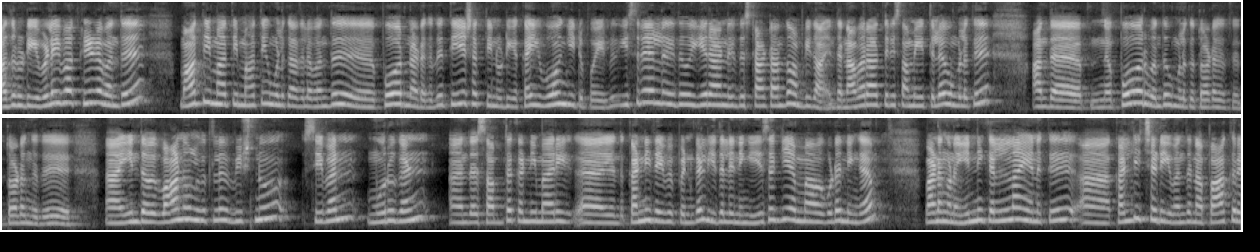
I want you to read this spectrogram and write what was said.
அதனுடைய விளைவாக கீழே வந்து மாற்றி மாற்றி மாற்றி உங்களுக்கு அதில் வந்து போர் நடக்குது. தீயசக்தியினுடைய கை ஓங்கிட்டு போயிடுது இஸ்ரேல் இது ஈரான் இது ஸ்டார்ட் ஆனதும் அப்படி தான் இந்த நவராத்திரி சமயத்தில் உங்களுக்கு அந்த போர் வந்து உங்களுக்கு தொடங்குது தொடங்குது. இந்த வானுலகத்தில் விஷ்ணு சிவன் முருகன் அந்த சப்த கன்னி மாதிரி இந்த கன்னி தெய்வ பெண்கள் இதில் நீங்கள் இசக்கி அம்மாவை கூட நீங்கள் வணங்கணும். இன்றைக்கெல்லாம் எனக்கு கள்ளிச்செடி வந்து நான் பார்க்குற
